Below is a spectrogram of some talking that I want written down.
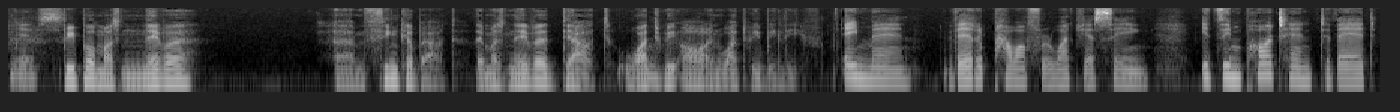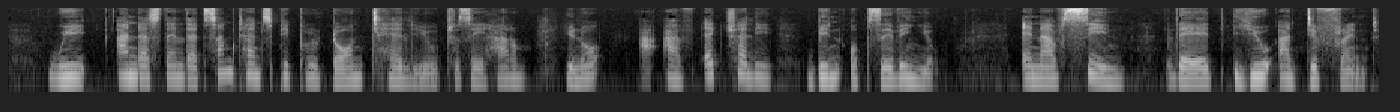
Yes. People must never um, think about, they must never doubt what mm. we are and what we believe. Amen. Very powerful what you're saying. It's important that we understand that sometimes people don't tell you to say, Harm, you know, I've actually been observing you and I've seen that you are different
